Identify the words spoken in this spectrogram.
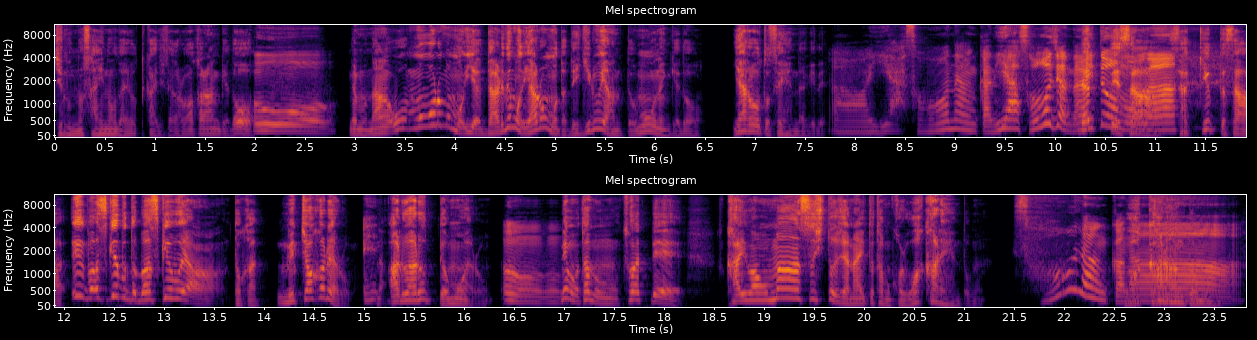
自分の才能だよって書いてたから分からんけどおー。でもなんおもう俺ももういや誰でもやろう思ったらできるやんって思うねんけどやろうとせえへんだけで。あーいやそうなんかいやそうじゃなだっていと思うさなさっき言ったさ「えバスケ部とバスケ部やん」とかめっちゃわかるやろ？え？あるあるって思うやろ？うんうんうん。でも多分そうやって会話を回す人じゃないと多分これ分かれへんと思う。そうなんかな。わからん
